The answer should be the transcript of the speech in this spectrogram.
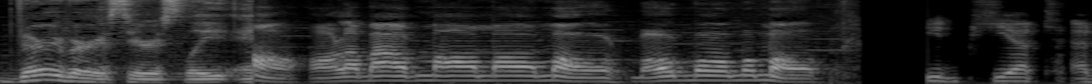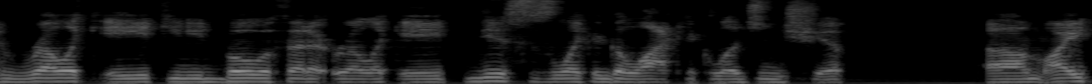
very, very seriously. And all about more, more, more, more, more, more, more. You need Piett at Relic 8, you need Boba Fett at Relic 8. This is like a Galactic Legend ship. Um, I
